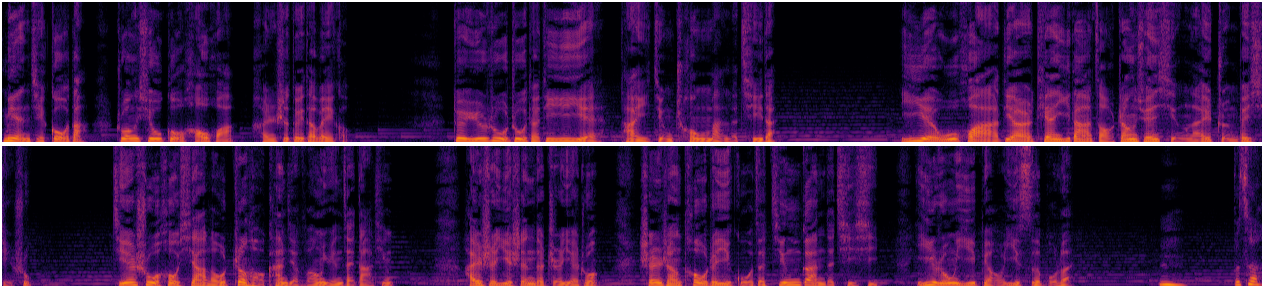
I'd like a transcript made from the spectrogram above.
面积够大，装修够豪华，很是对他胃口。对于入住的第一夜，他已经充满了期待。一夜无话，第二天一大早，张璇醒来准备洗漱，结束后下楼，正好看见王云在大厅，还是一身的职业装，身上透着一股子精干的气息，仪容仪表一丝不乱。嗯，不错，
